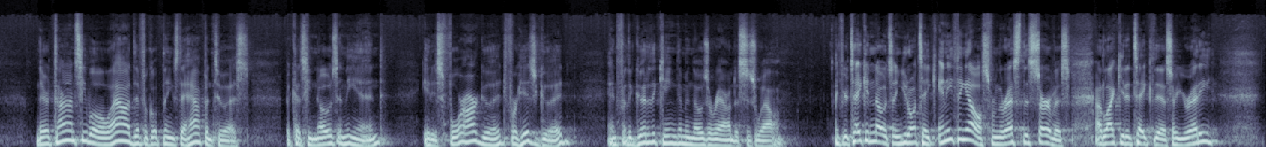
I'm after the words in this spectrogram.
There are times He will allow difficult things to happen to us because He knows in the end it is for our good, for His good, and for the good of the kingdom and those around us as well. If you're taking notes and you don't take anything else from the rest of this service, I'd like you to take this. Are you ready?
